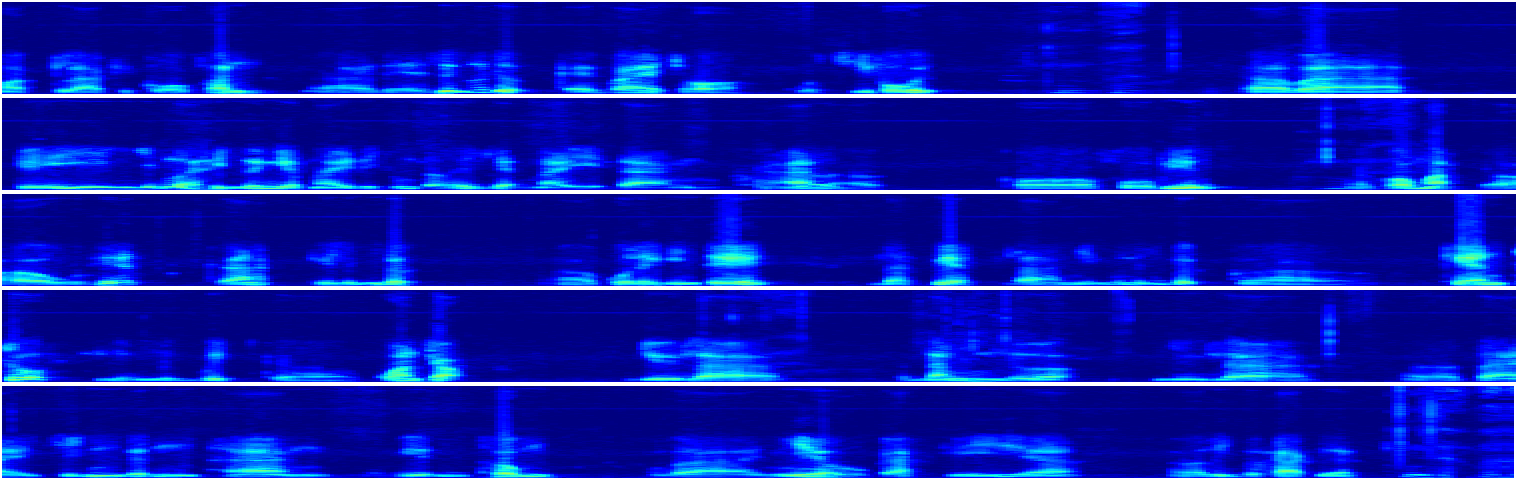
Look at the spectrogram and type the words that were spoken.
hoặc là cái cổ phần à, để giữ được cái vai trò của chi phối ừ, vâng. à, và cái những loại hình doanh nghiệp này thì chúng ta thấy hiện nay đang khá là có phổ biến vâng. có mặt ở hầu hết các cái lĩnh vực uh, của nền kinh tế đặc biệt là những lĩnh vực uh, then chốt những lĩnh vực quan trọng như là năng lượng như là tài chính ngân hàng viễn thông và nhiều các cái uh, lĩnh vực khác nữa. Dạ vâng.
